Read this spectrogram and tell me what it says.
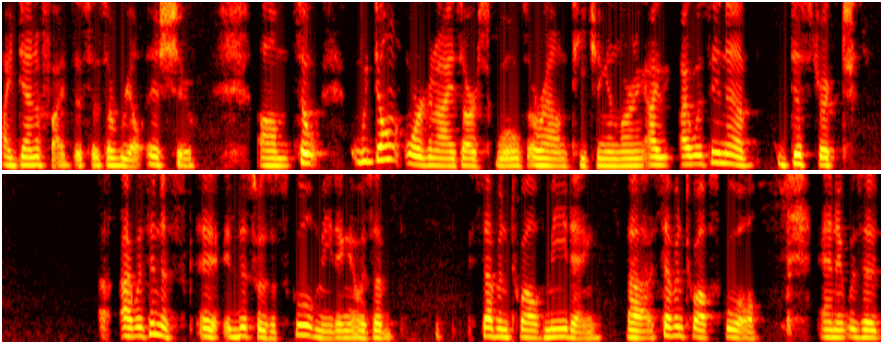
identified this as a real issue. Um, so we don't organize our schools around teaching and learning. I, I was in a district I was in a eh, this was a school meeting. It was a 712 meeting, uh, 712 school, and it was a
